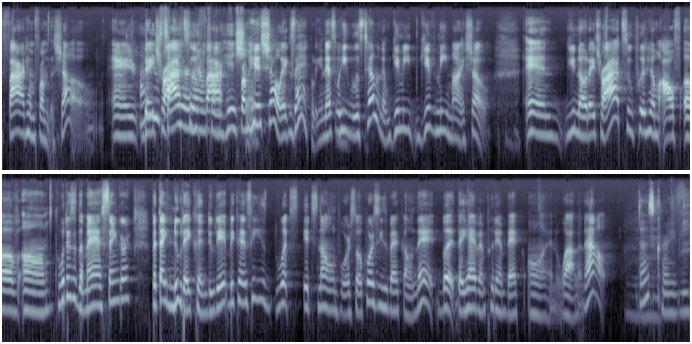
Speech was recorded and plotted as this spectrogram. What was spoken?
fired him from the show, and How they tried fire to him fire from his from his show exactly, and that's what he was telling them. Give me, give me my show, and you know they tried to put him off of um what is it, the Masked Singer, but they knew they couldn't do that because he's what's it's known for. So of course he's back on that, but they haven't put him back on Wild and Out. That's crazy.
